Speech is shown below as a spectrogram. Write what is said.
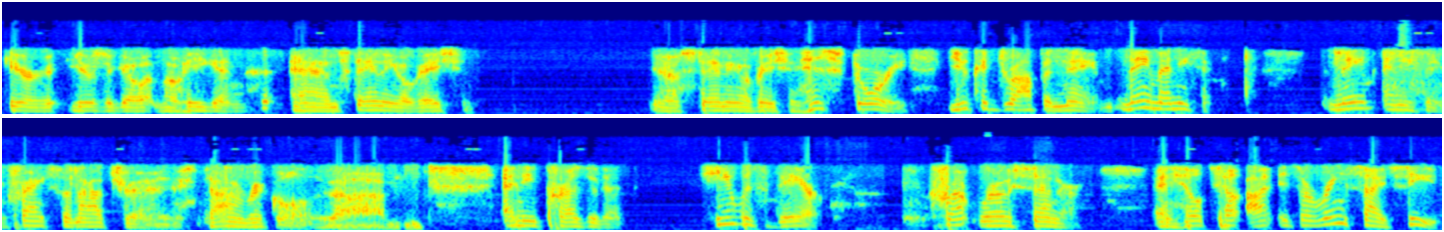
here years ago at Mohegan and standing ovation. You know, standing ovation. His story, you could drop a name, name anything, name anything. Frank Sinatra, Don Rickles, um, any president. He was there, front row center, and he'll tell. I, it's a ringside seat.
